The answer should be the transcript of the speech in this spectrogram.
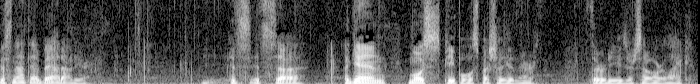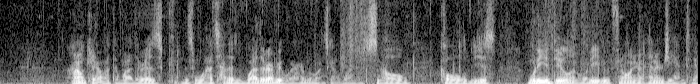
It's not that bad out here. It's it's uh, again, most people, especially in their 30s or so, are like, I don't care what the weather is. There's, there's weather everywhere. Everyone's got weather. Snow, cold. You just, what are you doing? What are you throwing your energy into?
